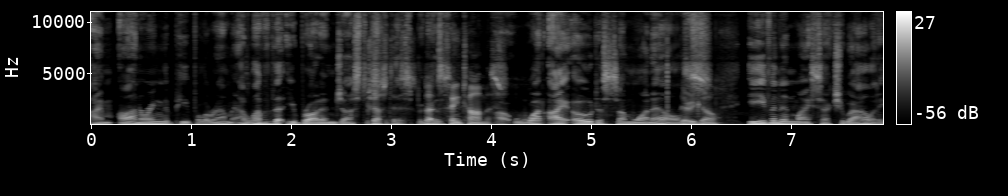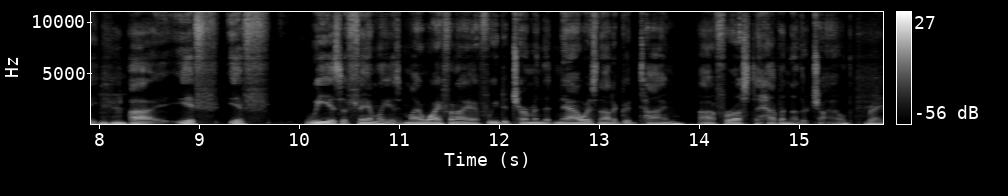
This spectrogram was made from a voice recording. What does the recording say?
I'm honoring the people around me. I love that you brought in justice. Justice. this That's because St. Thomas. uh, what I owe to someone else. There you go. Mm-hmm. Even in my sexuality, uh, if if we as a family, as my wife and I, if we determine that now is not a good time uh, for us to have another child, Right.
